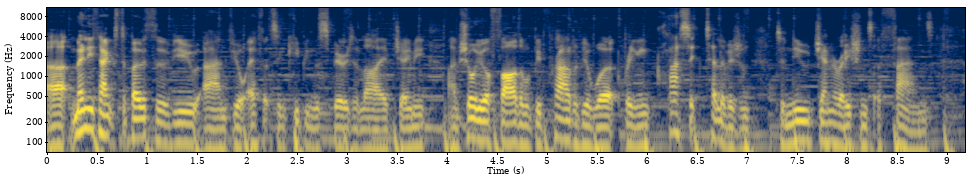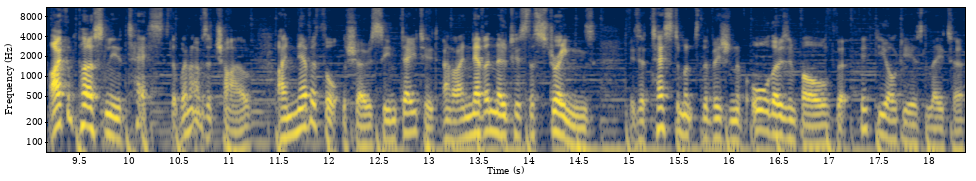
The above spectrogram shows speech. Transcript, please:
Uh, many thanks to both of you and for your efforts in keeping the spirit alive, Jamie. I'm sure your father would be proud of your work bringing classic television to new generations of fans. I can personally attest that when I was a child, I never thought the shows seemed dated and I never noticed the strings. It's a testament to the vision of all those involved that 50 odd years later,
